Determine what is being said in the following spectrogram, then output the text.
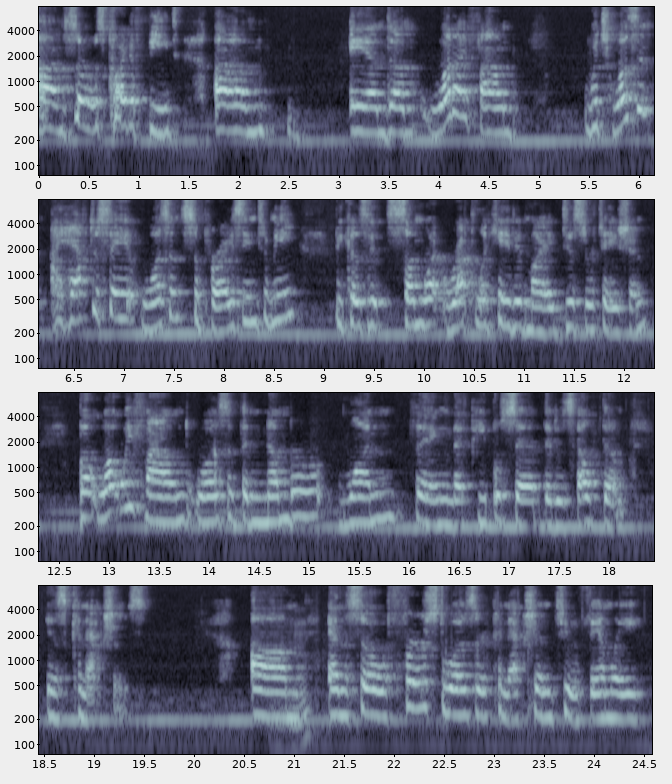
Um, so it was quite a feat. Um, and what I found, which wasn't, I have to say, it wasn't surprising to me because it somewhat replicated my dissertation but what we found was that the number one thing that people said that has helped them is connections. Um, mm-hmm. And so, first was their connection to family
